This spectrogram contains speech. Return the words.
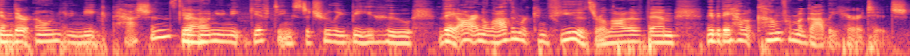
in their own unique passions, their Yeah. own unique giftings to truly be who they are. And a lot of them are confused, or a lot of them, maybe they haven't come from a godly heritage,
